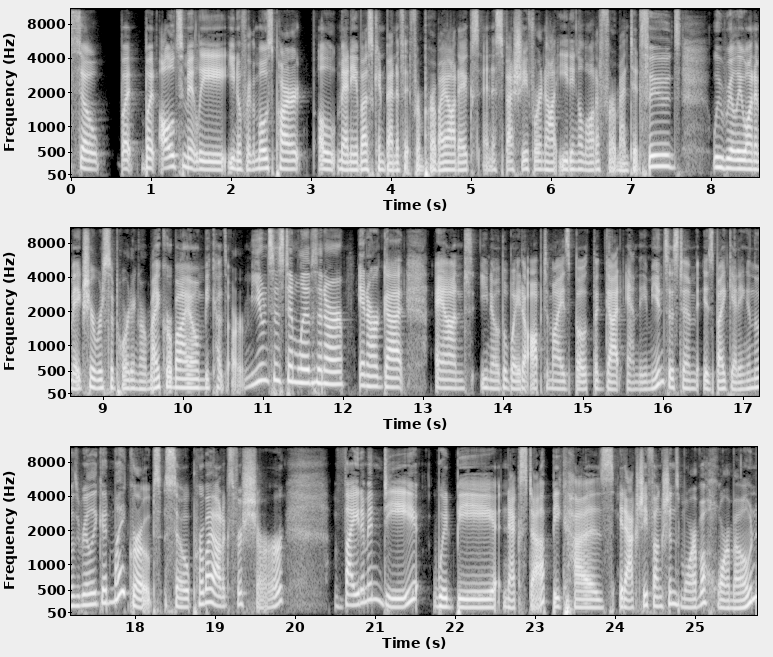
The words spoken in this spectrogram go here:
So but but ultimately you know for the most part many of us can benefit from probiotics and especially if we're not eating a lot of fermented foods we really want to make sure we're supporting our microbiome because our immune system lives in our in our gut. And you know the way to optimize both the gut and the immune system is by getting in those really good microbes. So probiotics for sure. Vitamin D would be next up because it actually functions more of a hormone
